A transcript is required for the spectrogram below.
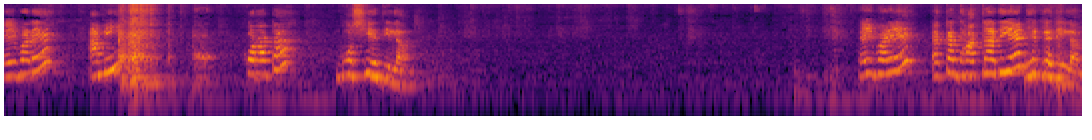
এবারে আমি কড়াটা বসিয়ে দিলাম। এইবারে একটা ঢাকনা দিয়ে ঢেকে দিলাম।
